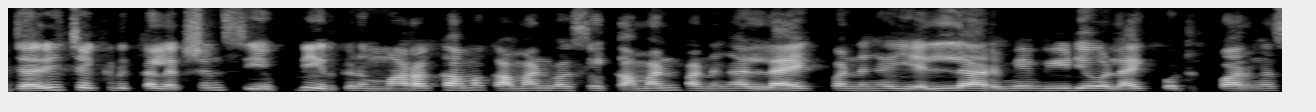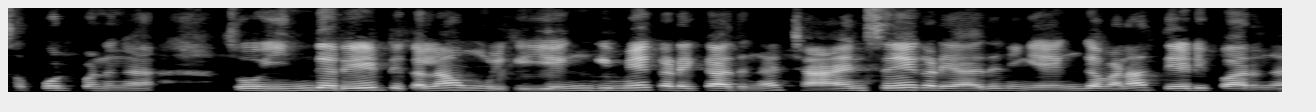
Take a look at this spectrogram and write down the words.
ஜரி செக்குடு கலெக்ஷன்ஸ் எப்படி இருக்குன்னு மறக்காம கமெண்ட் பாக்ஸில் கமெண்ட் பண்ணுங்க லைக் பண்ணுங்க எல்லாருமே வீடியோ லைக் போட்டுட்டு பாருங்க சப்போர்ட் பண்ணுங்க. ஸோ இந்த ரேட்டுக்கெல்லாம் உங்களுக்கு எங்கேயுமே கிடைக்காதுங்க. சான்ஸே கிடையாது. நீங்க எங்க வேணா தேடி பாருங்க.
